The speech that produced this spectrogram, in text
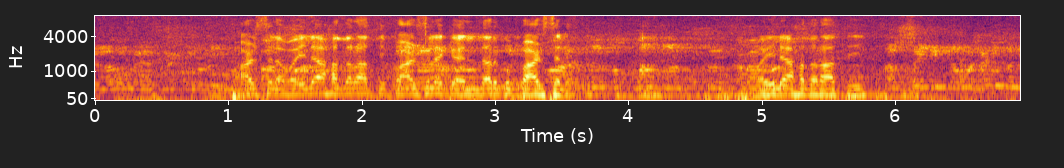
الأولى പാഴ്സല വൈല ഹദറാത്തി പാഴ്സലൊക്കെ എല്ലാവർക്കും പാഴ്സൽ വൈല ഹദറാത്തി السيد محمد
